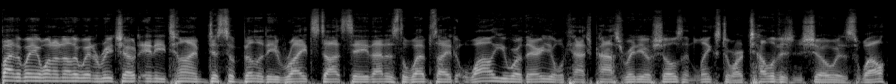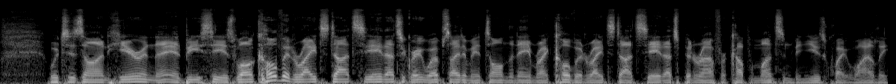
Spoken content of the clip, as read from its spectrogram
by the way, you want another way to reach out anytime, disabilityrights.ca. That is the website. While you are there, you will catch past radio shows and links to our television show as well, which is on here and uh, at BC as well. COVIDrights.ca. That's a great website. I mean, it's all in the name, right? COVIDrights.ca. That's been around for a couple months and been used quite widely.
